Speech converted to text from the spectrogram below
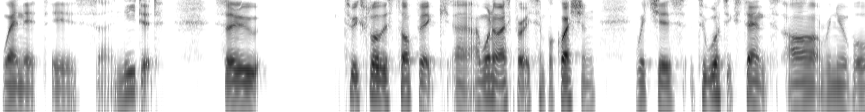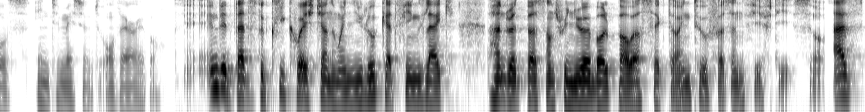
when it is uh, needed. So to explore this topic, uh, I want to ask a very simple question, which is to what extent are renewables intermittent or variable? Indeed, that's the key question when you look at things like 100% renewable power sector in 2050. So, as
